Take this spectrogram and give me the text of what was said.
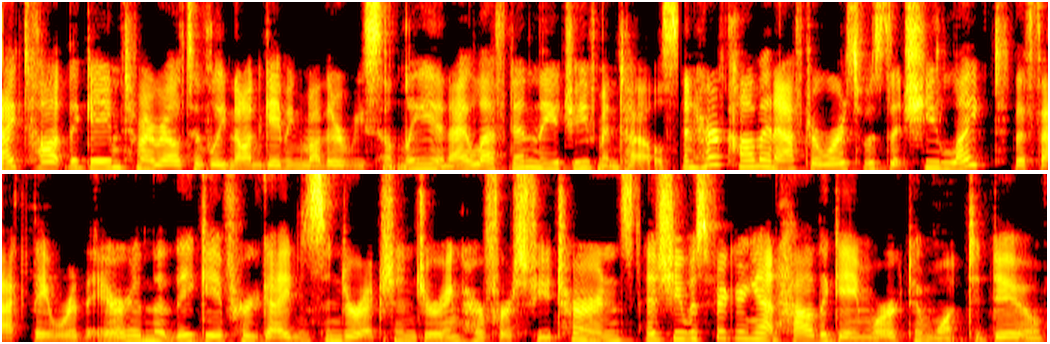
I taught the game to my relatively non gaming mother recently, and I left in the achievement tiles. And her comment afterwards was that she liked the fact they were there and that they gave her guidance and direction during her first few turns as she was figuring out how the game worked and what to do.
